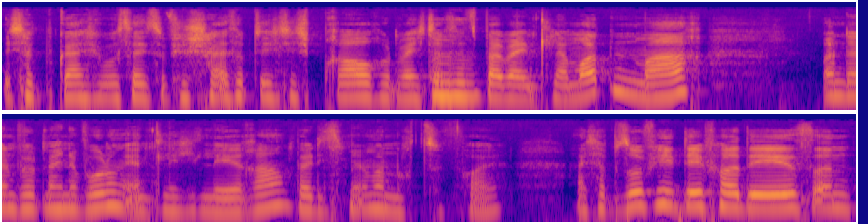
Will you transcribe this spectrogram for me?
ich habe gar nicht gewusst, dass ich so viel Scheiß habe, den ich nicht brauche. Und wenn ich das jetzt bei meinen Klamotten mache und dann wird meine Wohnung endlich leerer, weil die ist mir immer noch zu voll. Aber Ich habe so viele DVDs und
